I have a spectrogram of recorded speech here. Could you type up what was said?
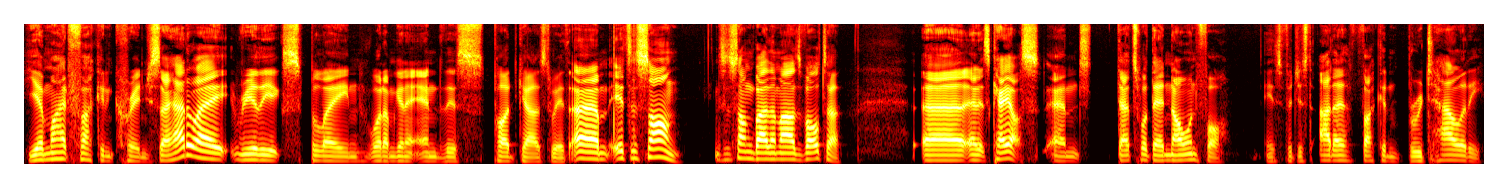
you might fucking cringe. So how do I really explain what I'm going to end this podcast with? Um, it's a song. It's a song by the Mars Volta uh, and it's chaos, and that's what they're known for, is for just utter fucking brutality.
